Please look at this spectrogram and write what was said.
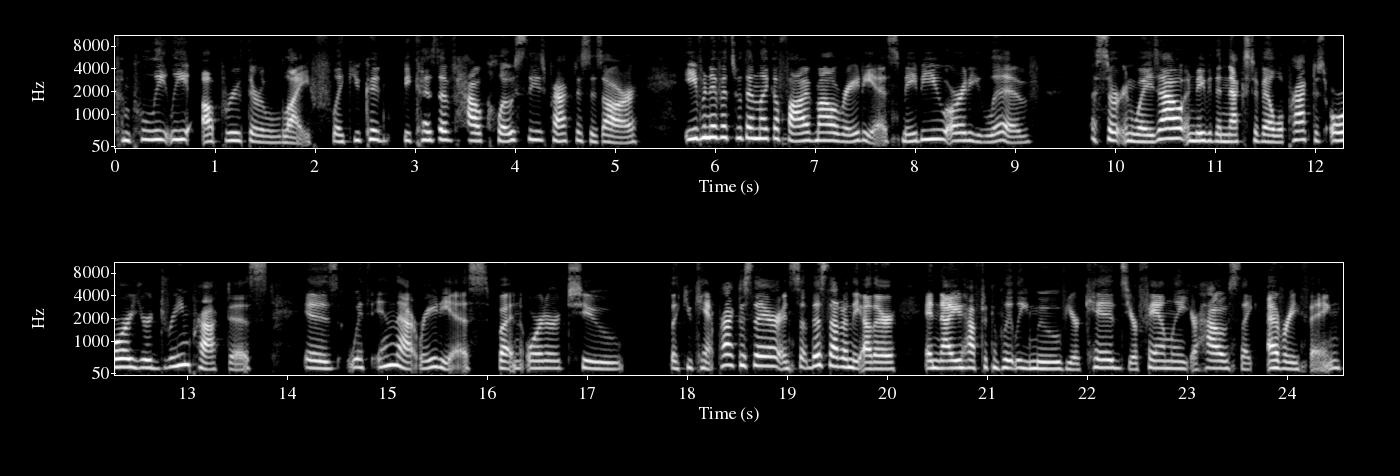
completely uproot their life. Like you could, because of how close these practices are, even if it's within like a five mile radius, maybe you already live a certain ways out, and maybe the next available practice or your dream practice is within that radius. But in order to, like, you can't practice there, and so this, that, and the other, and now you have to completely move your kids, your family, your house, like everything.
